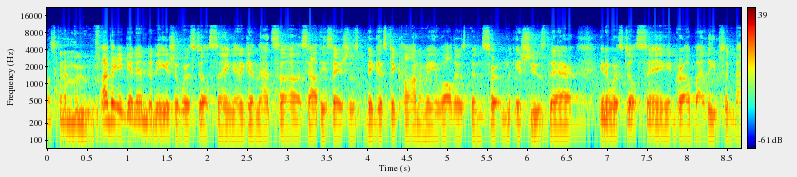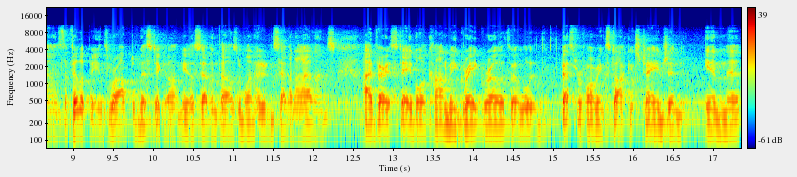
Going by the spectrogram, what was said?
What's going to move? I think again, Indonesia, we're still seeing it. Again, that's uh, Southeast Asia's biggest economy. While there's been certain issues there, you know, we're still seeing it grow by leaps and bounds. The Philippines, we're optimistic on. You know, 7,107 islands, uh, very stable economy, great growth, uh, best performing stock exchange in in the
